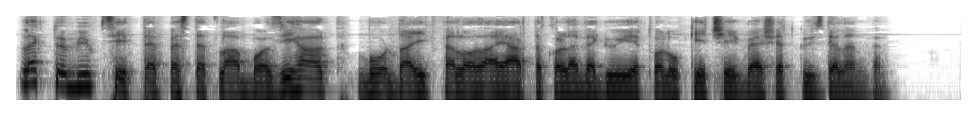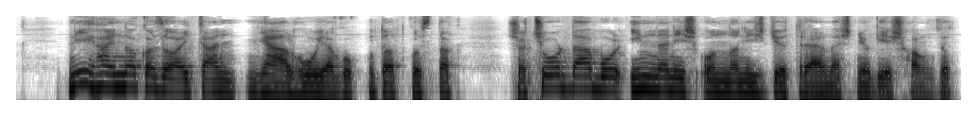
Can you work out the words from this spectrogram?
Legtöbbjük szétterpesztett lábbal zihált, bordáig fel alá jártak a levegőért való kétségbe esett küzdelemben. Néhánynak az ajkán nyálhólyagok mutatkoztak, s a csordából innen is, onnan is gyötrelmes nyögés hangzott,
